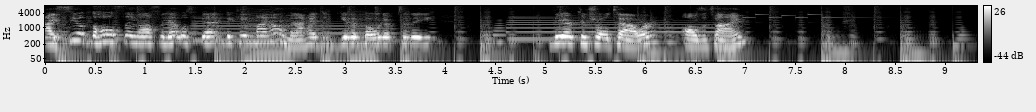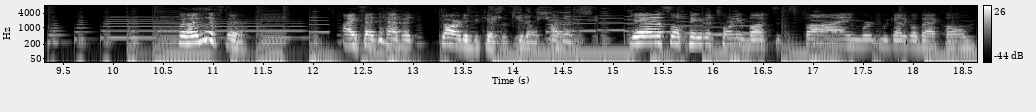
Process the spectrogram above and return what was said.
I sealed the whole thing off, and that was that became my home, and I had to get a boat up to the the air control tower all the time. But I lived there. I've had to have it guarded because Take of you know pirates. Yes, I'll pay the 20 bucks. It's fine. We're, we gotta go back home.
